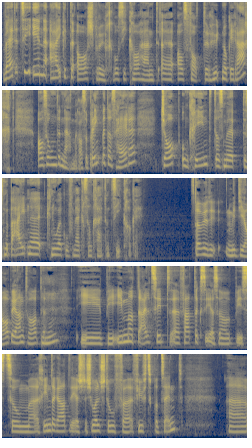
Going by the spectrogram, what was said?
Werden Sie Ihren eigenen Ansprüchen, die Sie hatten, äh, als Vater, heute noch gerecht als Unternehmer? Also bringt man das her, Job und Kind, dass man, dass man beiden genug Aufmerksamkeit und Zeit geben kann? Da würde ich mit Ja beantworten. Mhm. Ich war immer Teilzeitvater, also bis zum äh, Kindergarten, die erste Schulstufe 50 Prozent. Äh,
